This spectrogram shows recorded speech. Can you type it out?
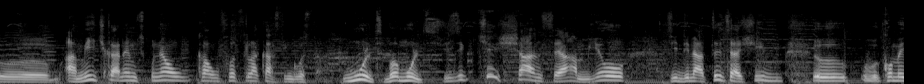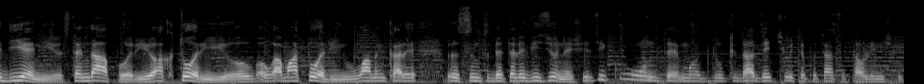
uh, amici care îmi spuneau că au fost la castingul ăsta. Mulți, bă, mulți. Și zic, ce șanse am eu Zic, din atâția și uh, comedieni, stand-uperi, actorii, uh, amatori, oameni care uh, sunt de televiziune și zic, unde mă duc? Da, deci, uite, puteam să stau liniștit.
